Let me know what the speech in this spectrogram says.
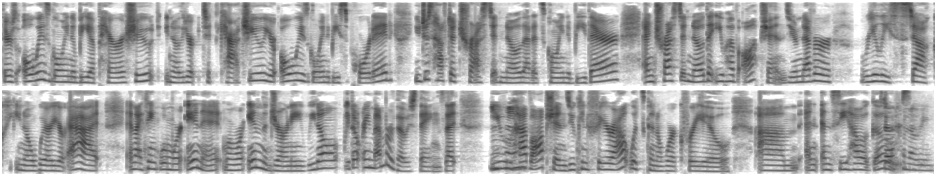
there's always going to be a parachute, you know, you're, to catch you. You're always going to be supported. You just have to trust and know that it's going to be there and trust and know that you have options. You're never really stuck, you know, where you're at. And I think when we're in it, when we're in the journey, we don't we don't remember those things that you mm-hmm. have options. You can figure out what's going to work for you, um, and and see how it goes. Definitely,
